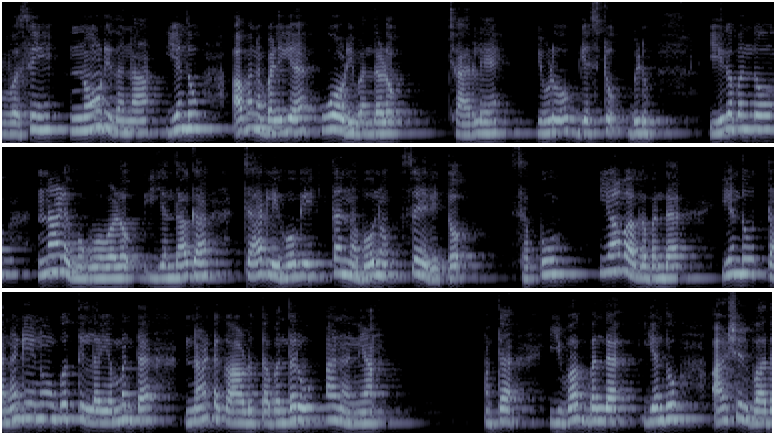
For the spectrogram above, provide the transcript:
ವಸಿ ನೋಡಿದನ ಎಂದು ಅವನ ಬಳಿಗೆ ಓಡಿ ಬಂದಳು. ಚಾರ್ಲಿ, ಇವಳು ಗೆಸ್ಟು, ಬಿಡು. ಈಗ ಬಂದು ನಾಳೆ ಹೋಗುವವಳು ಎಂದಾಗ ಚಾರ್ಲಿ ಹೋಗಿ ತನ್ನ ಬೋನು ಸೇರಿತ್ತು. ಸಪ್ಪು, ಯಾವಾಗ ಬಂದ? ಎಂದು ತನಗೇನೂ ಗೊತ್ತಿಲ್ಲ ಎಂಬಂತೆ ನಾಟಕ ಆಡುತ್ತಾ ಬಂದರು ಅನನ್ಯ. ಅಂತ ಇವಾಗ ಬಂದ ಎಂದು ಆಶೀರ್ವಾದ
